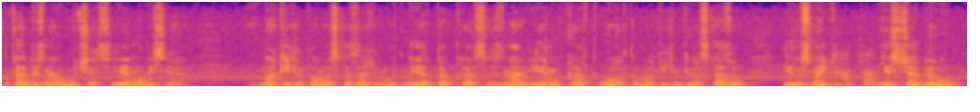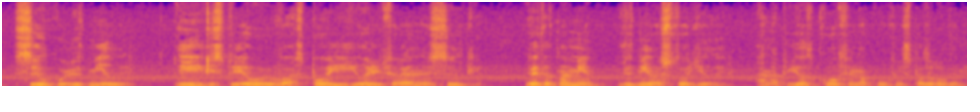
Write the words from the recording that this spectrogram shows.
ну как без моего участия? Я ему объясняю. Маркетинг вам рассказать? Он говорит, ну я так вкратце знаю. Я ему кратко, коротко о маркетинге рассказываю. И вы смотрите, Мгм. я сейчас беру ссылку Людмилы и регистрирую вас по ее реферальной ссылке. В этот момент Людмила что делает? Она пьет кофе на кухне с подругами.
